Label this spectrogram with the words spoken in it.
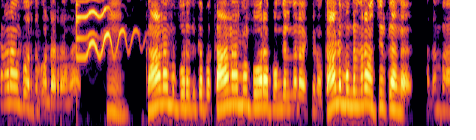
காணாம போறது கொண்டாடுறாங்க. காணாம போறதுக்கு அப்ப காணாம போற பொங்கல் தானே வைக்கணும். காணும் பொங்கல் தானே வச்சிருக்காங்க. அதான்பா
